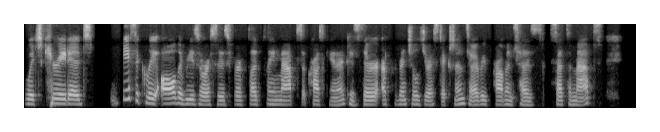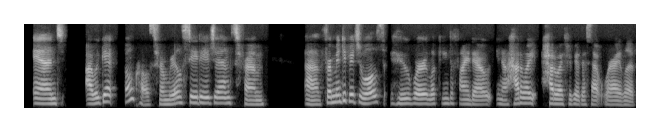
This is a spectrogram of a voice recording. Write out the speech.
which curated basically all the resources for floodplain maps across Canada because there are provincial jurisdictions, so every province has sets of maps. And I would get phone calls from real estate agents, from uh, from individuals who were looking to find out, you know, how do I how do I figure this out where I live?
